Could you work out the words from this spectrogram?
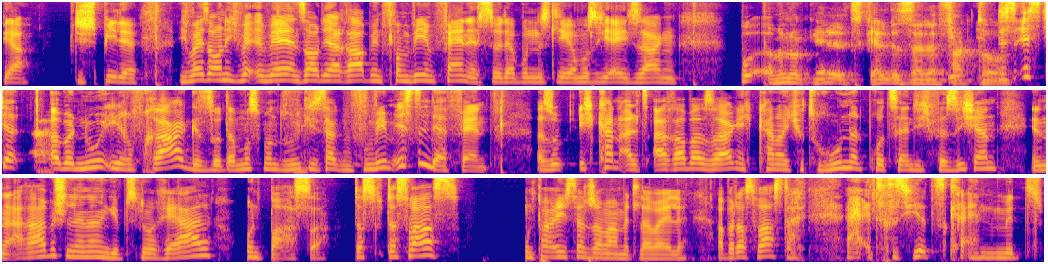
ja, die Spiele. Ich weiß auch nicht, wer, wer in Saudi-Arabien von wem Fan ist, so der Bundesliga, muss ich ehrlich sagen. Aber nur Geld. Geld ist ja der Faktor. Das ist ja aber nur ihre Frage. So, da muss man wirklich sagen, von wem ist denn der Fan? Also, ich kann als Araber sagen, ich kann euch zu hundertprozentig versichern, in den arabischen Ländern gibt es nur Real und Barca. Das, das war's. Und Paris Saint-Germain mittlerweile. Aber das war's. Da ja, interessiert es keinen mit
